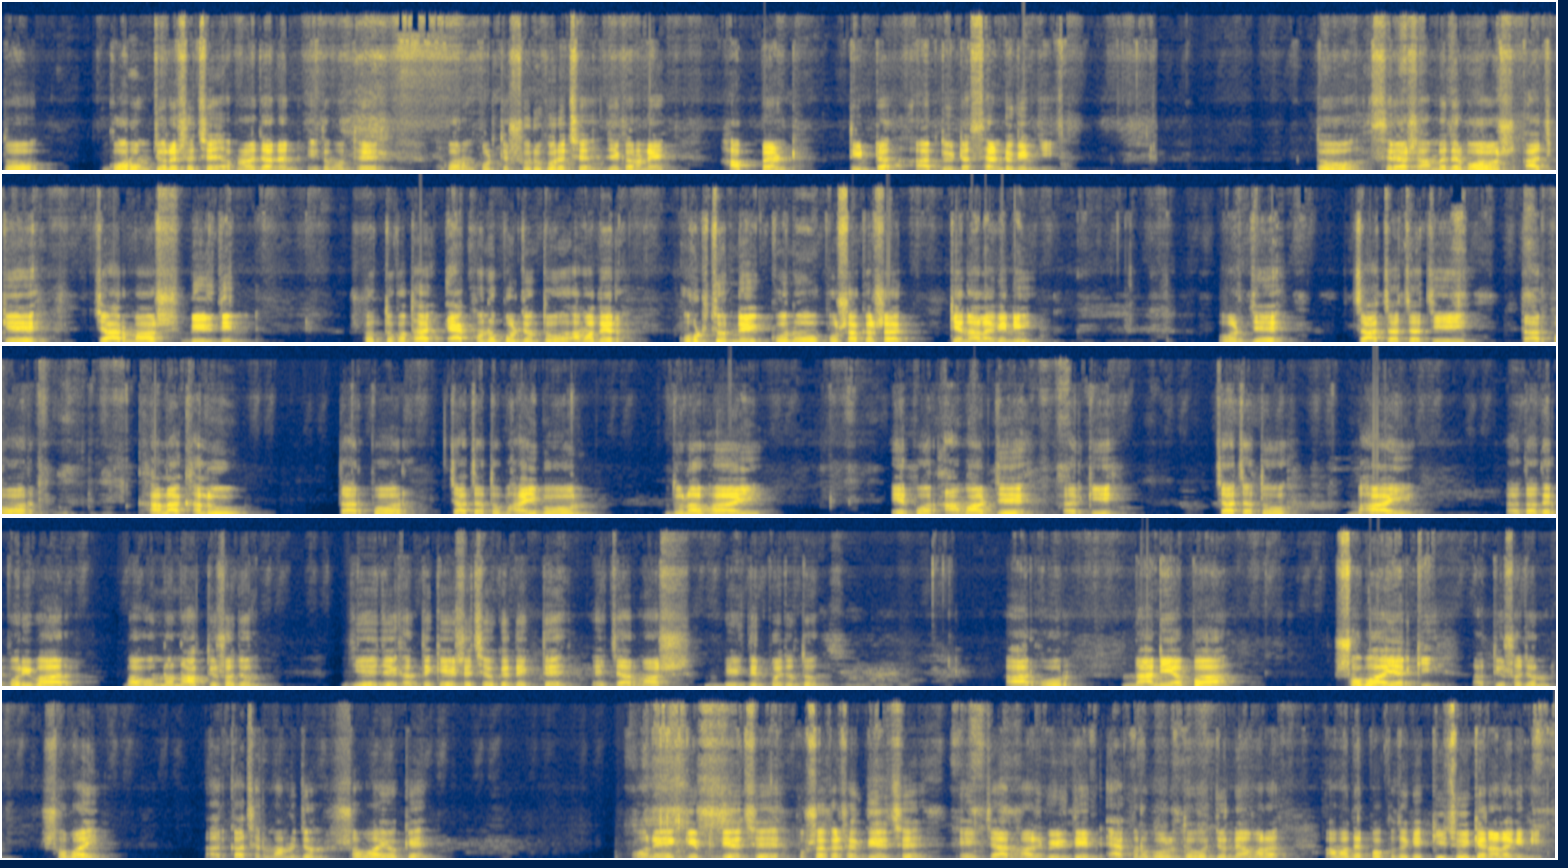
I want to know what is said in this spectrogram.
তো গরম চলে এসেছে, আপনারা জানেন, ইতিমধ্যে গরম পড়তে শুরু করেছে, যে কারণে হাফ প্যান্ট, তিনটা আর দুইটা স্যান্ডো গেঞ্জি। তো সিরাজ আহমেদের বয়স আজকে চার মাস বিশ দিন। সত্য কথা, এখনও পর্যন্ত আমাদের ওর জন্যে কোনো পোশাক আশাক কেনা লাগেনি। ওর যে চাচা চাচি, তারপর খালা খালু, তারপর চাচাতো ভাই বোন, দুলা ভাই, এরপর আমার যে আর কি চাচাতো ভাই তাদের পরিবার বা অন্যান্য আত্মীয় স্বজন, যে যেখান থেকে এসেছে ওকে দেখতে, এই চার মাস বিশ দিন পর্যন্ত। আর ওর নানি, আপা, সবাই আর কি, আত্মীয় স্বজন সবাই আর কাছের মানুষজন সবাই ওকে অনেক গিফট দিয়েছে, পোশাক আশাক দিয়েছে এই চার মাস বিশ দিন। এখনও পর্যন্ত ওর জন্য আমরা, আমাদের পক্ষ থেকে কিছুই কেনা লাগেনি।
